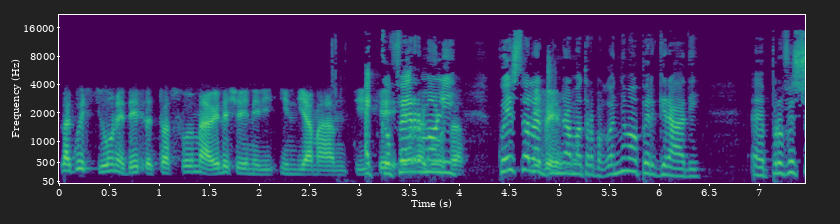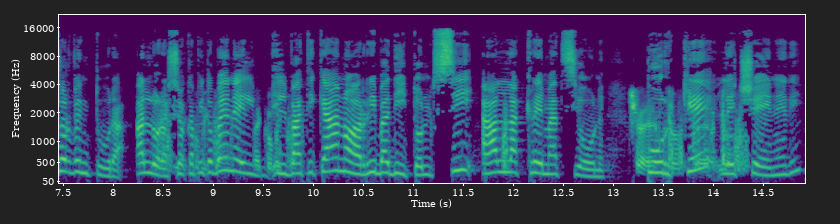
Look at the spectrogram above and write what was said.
la questione del trasformare le ceneri in diamanti. Ecco, fermo lì. Questo lo aggiungiamo tra poco. Andiamo per gradi. Eh, professor Ventura, allora, se ho capito bene, il, il. Vaticano ha ribadito il sì alla cremazione, Certo, purché le ceneri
